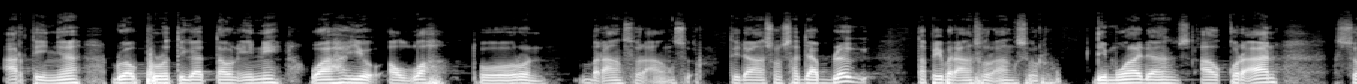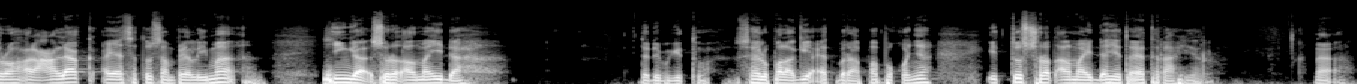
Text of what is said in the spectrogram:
Artinya 23 tahun ini wahyu Allah turun berangsur-angsur. Tidak langsung saja bleg, tapi berangsur-angsur. Dimulai dengan Al-Quran, surah Al-Alaq ayat 1 sampai 5 hingga surat Al-Maidah. Jadi begitu. Saya lupa lagi ayat berapa, pokoknya itu surat Al-Maidah itu ayat terakhir. Nah,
